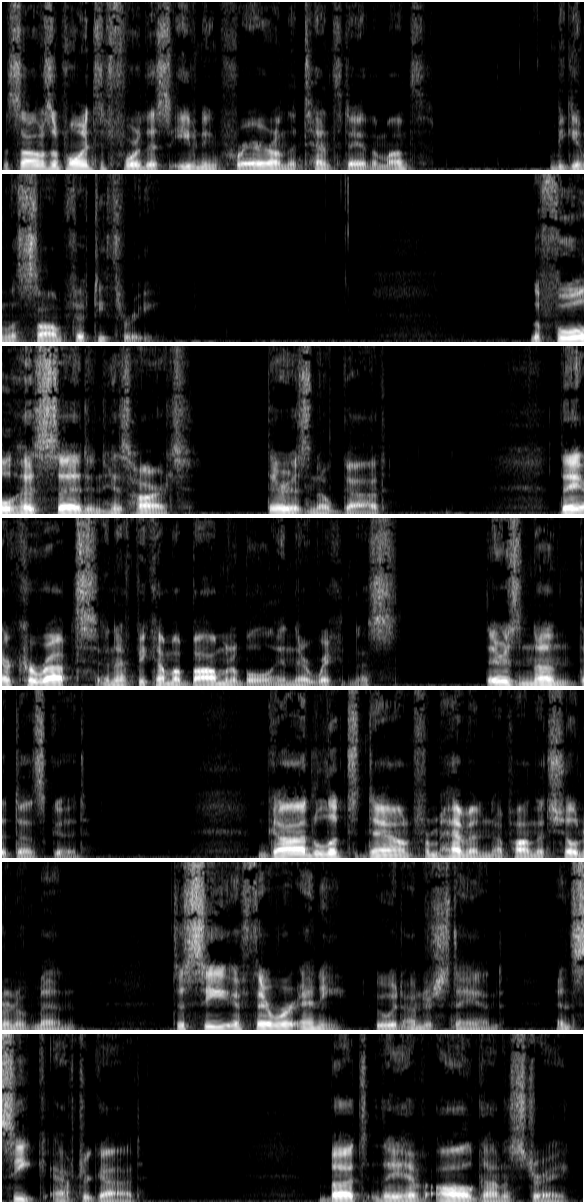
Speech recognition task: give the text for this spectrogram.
The Psalms appointed for this evening prayer on the tenth day of the month begin with Psalm 53. The fool has said in his heart, There is no God. They are corrupt and have become abominable in their wickedness. There is none that does good. God looked down from heaven upon the children of men to see if there were any who would understand and seek after God. But they have all gone astray.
